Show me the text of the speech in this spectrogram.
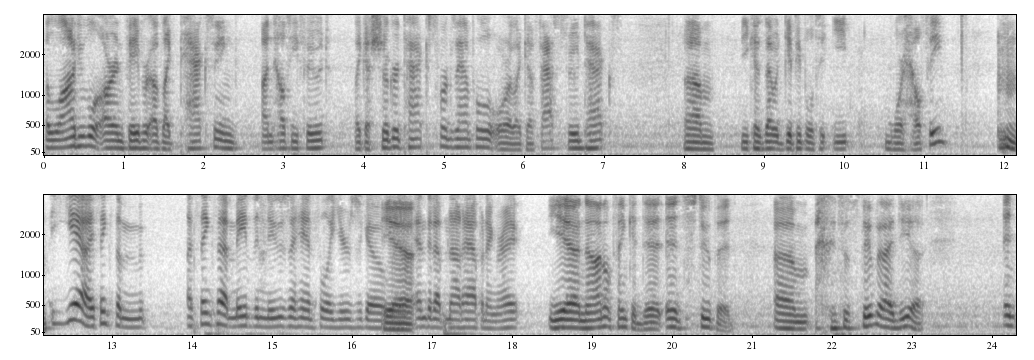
A lot of people are in favor of like taxing unhealthy food, like a sugar tax, for example, or like a fast food tax, um, because that would get people to eat more healthy. yeah, I think the I think that made the news a handful of years ago. Yeah. it ended up not happening, right? Yeah, no, I don't think it did. And it's stupid. Um, it's a stupid idea. And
